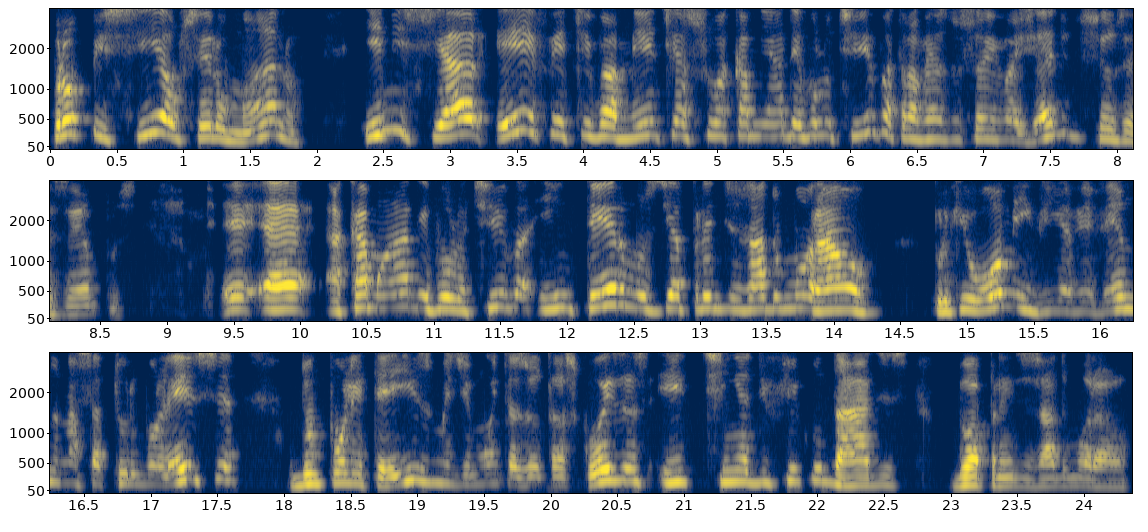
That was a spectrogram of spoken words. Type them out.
propicia ao ser humano iniciar efetivamente a sua caminhada evolutiva através do seu evangelho e dos seus exemplos. É, é, a caminhada evolutiva em termos de aprendizado moral, porque o homem vinha vivendo nessa turbulência do politeísmo e de muitas outras coisas e tinha dificuldades do aprendizado moral.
